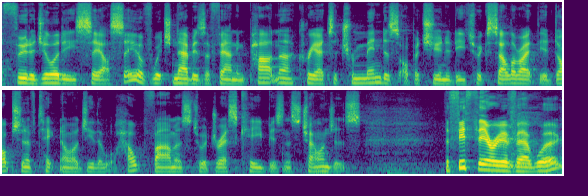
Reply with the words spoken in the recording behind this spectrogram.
Food Agility CRC, of which NAB is a founding partner, creates a tremendous opportunity to accelerate the adoption of technology that will help farmers to address key business challenges. The fifth area of our work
